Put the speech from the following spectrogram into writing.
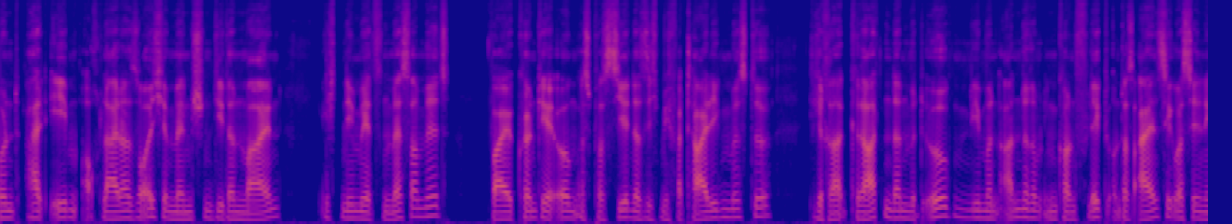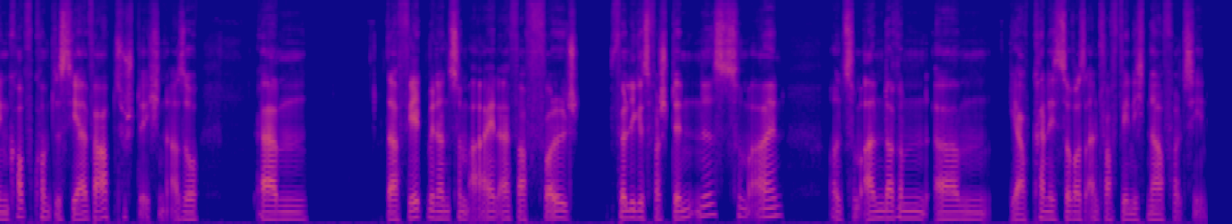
und halt eben auch leider solche Menschen, die dann meinen, ich nehme jetzt ein Messer mit, weil könnte ja irgendwas passieren, dass ich mich verteidigen müsste. Die geraten dann mit irgendjemand anderem in Konflikt und das Einzige, was ihnen in den Kopf kommt, ist, sie einfach abzustechen. Also, ähm, da fehlt mir dann zum einen einfach voll, völliges Verständnis zum einen und zum anderen, ähm, ja, kann ich sowas einfach wenig nachvollziehen.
